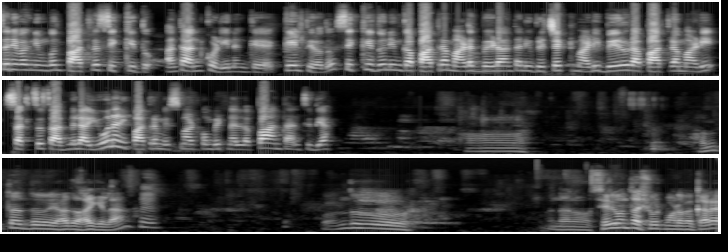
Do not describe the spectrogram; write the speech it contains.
ಸರ್ ಇವಾಗ ನಿಮ್ಗೊಂದು ಪಾತ್ರ ಸಿಕ್ಕಿದ್ದು ಅಂತ ಅನ್ಕೊಳ್ಳಿ ನಂಗೆ ಕೇಳ್ತಿರೋದು. ಸಿಕ್ಕಿದ್ದು ನಿಮ್ಗೆ ಆ ಪಾತ್ರ ಮಾಡೋದ್ ಬೇಡ ಅಂತ ನೀವು ರಿಜೆಕ್ಟ್ ಮಾಡಿ ಬೇರೆಯವ್ರ ಆ ಪಾತ್ರ ಮಾಡಿ ಸಕ್ಸಸ್ ಆದ್ಮೇಲೆ ಅಯ್ಯೋ ನಾನು ಈ ಪಾತ್ರ ಮಿಸ್ ಮಾಡ್ಕೊಂಡ್ಬಿಟ್ನಲ್ಲಪ್ಪ ಅಂತ ಅನ್ಸಿದ್ಯಾ? ಅಂಥದ್ದು ಯಾವುದು ಆಗಿಲ್ಲ. ಹ್ಮ್. ಒಂದು ನಾನು ಸಿರಿವಂತ ಶೂಟ್ ಮಾಡ್ಬೇಕಾದ್ರೆ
